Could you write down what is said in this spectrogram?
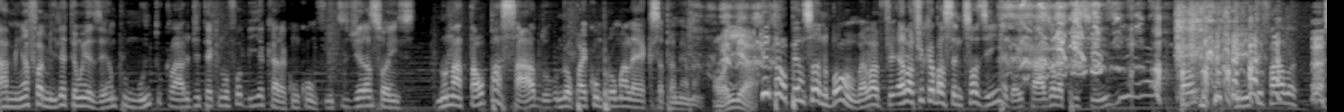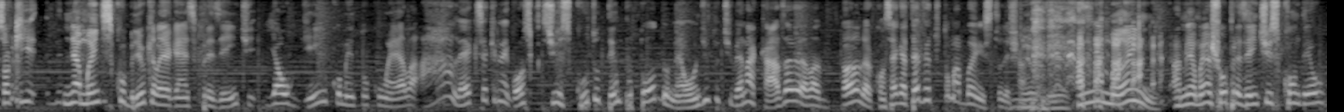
a minha família tem um exemplo muito claro de tecnofobia, cara, com conflitos de gerações. No Natal passado, o meu pai comprou uma Alexa pra minha mãe. Olha, Porque ele tava pensando, bom, ela, ela fica bastante sozinha, daí caso ela precise, ela grita e fala. Só que minha mãe descobriu que ela ia ganhar esse presente e alguém comentou com ela: Ah, Alex, é aquele negócio que te escuta o tempo todo, né? Onde tu estiver na casa, ela olha, consegue até ver tu tomar banho se tu deixar. Meu Deus. A minha mãe, a minha mãe achou o presente e escondeu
